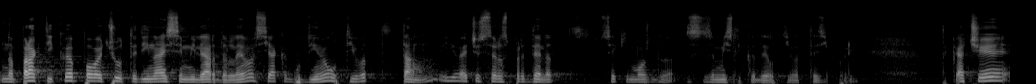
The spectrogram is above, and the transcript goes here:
На практика повече от 11 милиарда лева всяка година отиват там и вече се разпределят. Всеки може да се замисли къде отиват тези пари. Така че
